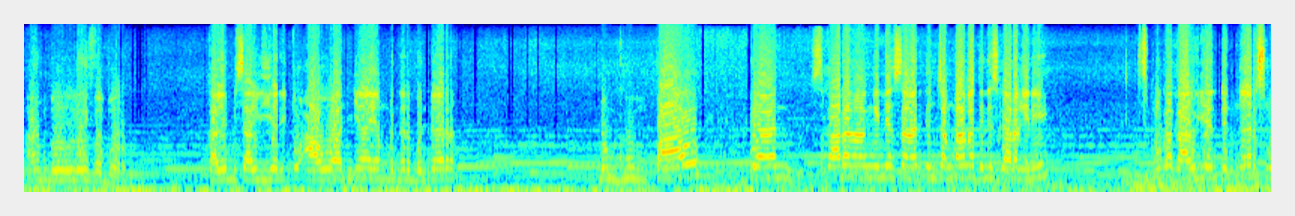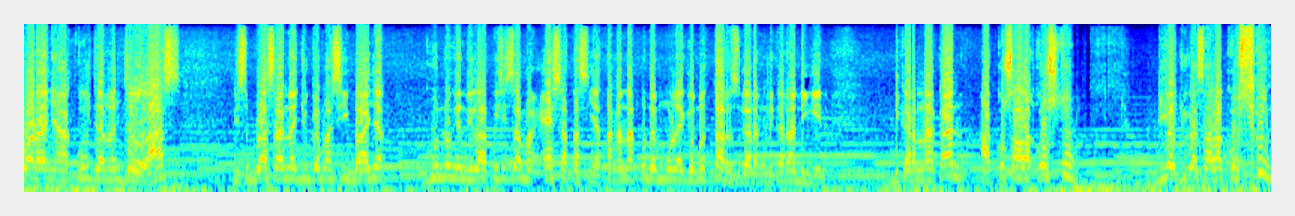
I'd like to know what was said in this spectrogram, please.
unbelievable. Kalian bisa lihat itu awannya yang benar-benar menggumpal dan sekarang angin yang sangat kencang banget ini sekarang ini. Semoga kalian dengar suaranya aku jangan jelas. Di sebelah sana juga masih banyak gunung yang dilapisi sama es atasnya. Tangan aku udah mulai gemetar sekarang ini karena dingin. Dikarenakan aku salah kostum. Dia juga salah kostum.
